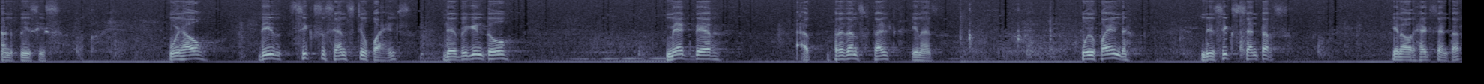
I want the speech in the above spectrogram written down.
and Pisces. We have these six sensitive points. They begin to make their uh, presence felt in us. We find the six centers in our head center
